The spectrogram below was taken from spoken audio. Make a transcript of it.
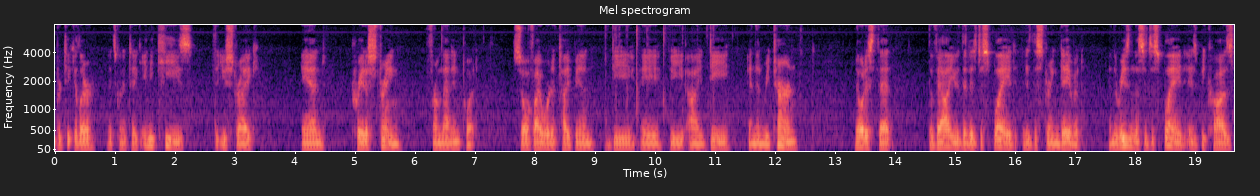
particular it's going to take any keys that you strike and create a string from that input. So if I were to type in D-A-V-I-D and then return, notice that the value that is displayed is the string David. And the reason this is displayed is because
